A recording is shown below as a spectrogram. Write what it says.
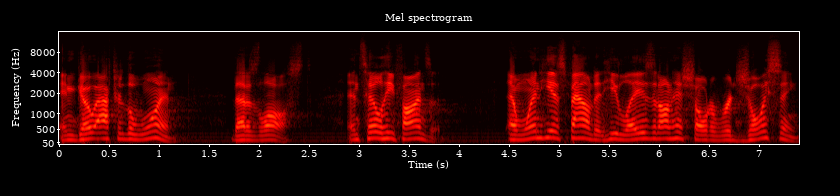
and go after the one that is lost until he finds it? And when he has found it, he lays it on his shoulder, rejoicing.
